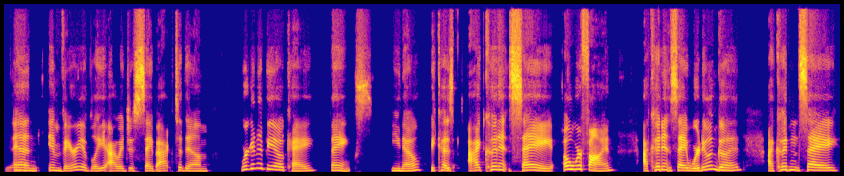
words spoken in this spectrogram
Yeah. And invariably I would just say back to them, we're going to be okay. Thanks. You know, because I couldn't say, "Oh, we're fine." I couldn't say we're doing good. I couldn't say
